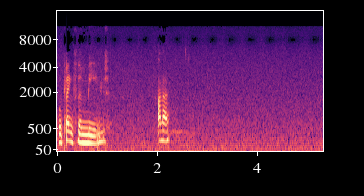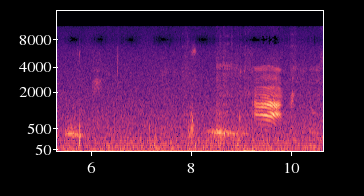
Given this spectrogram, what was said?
We're playing for the memes. I know. Ah, freaking noise.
